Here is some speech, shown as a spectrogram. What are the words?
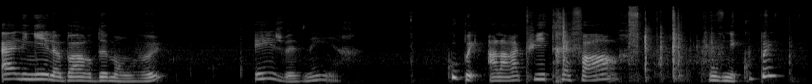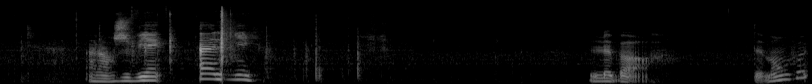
aligner le bord de mon vœu et je vais venir couper. Alors, appuyez très fort. Vous venez couper. Alors, je viens aligner le bord de mon vœu.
